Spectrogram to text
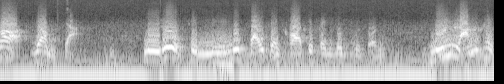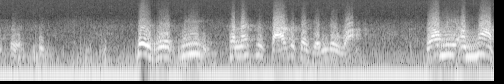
ก็ย่อมจะมีลูกที่มีนิสัยใจคอที่เป็นบุญกุศลหนุนหลังให้เกิดขึ้นด้วยเหตุนี้คณะศึกษาก็จะเห็นได้ว่า เรามีอำนาจ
